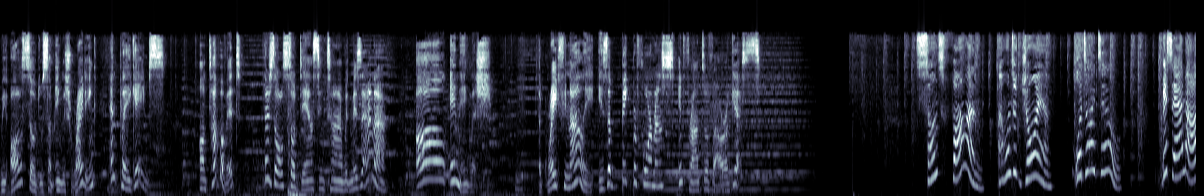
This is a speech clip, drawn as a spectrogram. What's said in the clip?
We also do some English writing and play games. On top of it, there's also dancing time with Miss Anna, all in English. The great finale is a big performance in front of our guests. Sounds fun! I want to join. What do I do? Miss Anna?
